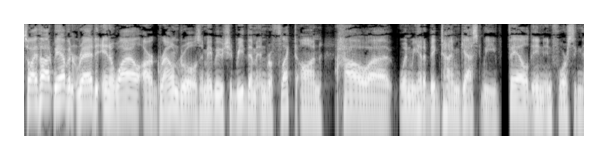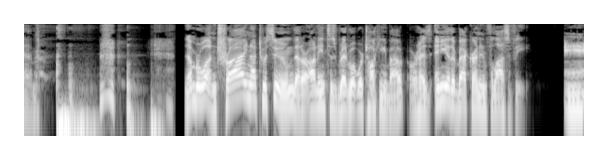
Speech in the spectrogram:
So I thought we haven't read in a while our ground rules, and maybe we should read them and reflect on how, uh, when we had a big time guest, we failed in enforcing them. Number one, try not to assume that our audience has read what we're talking about or has any other background in philosophy. Eh.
